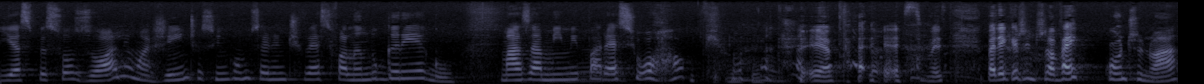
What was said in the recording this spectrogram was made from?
e as pessoas olham a gente assim como se a gente estivesse falando grego. Mas a mim me parece óbvio. É, parece. Mas peraí que a gente já vai continuar.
